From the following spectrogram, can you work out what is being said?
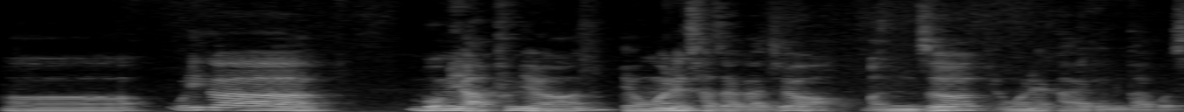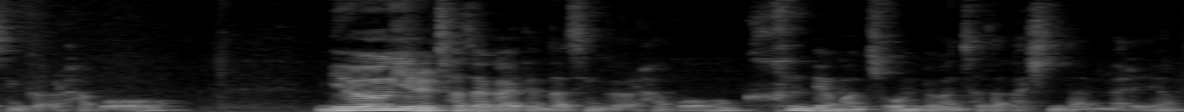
어, 우리가 몸이 아프면 병원에 찾아가죠. 먼저 병원에 가야 된다고 생각을 하고 명의를 찾아가야 된다 생각을 하고 큰 병원, 좋은 병원 찾아가신단 말이에요.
